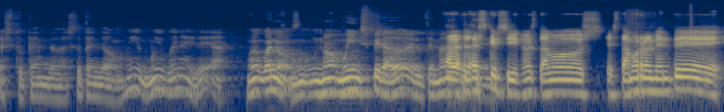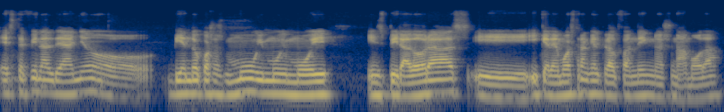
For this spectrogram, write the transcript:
Estupendo, estupendo. Muy, muy buena idea. Muy, bueno, no, muy inspirador el tema. La verdad es que sí, ¿no? Estamos, estamos realmente este final de año viendo cosas muy, muy, muy inspiradoras y, que demuestran que el crowdfunding no es una moda,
